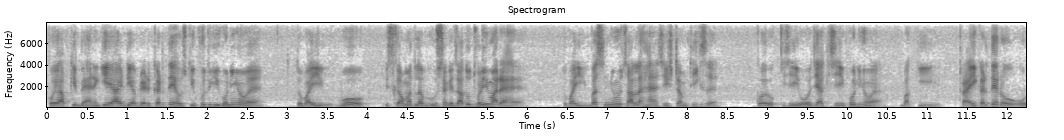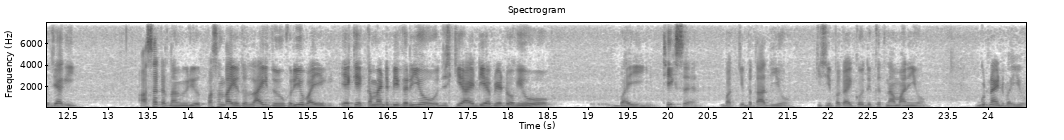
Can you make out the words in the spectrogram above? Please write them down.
कोई आपकी बहन की आई डी अपडेट करते हैं, उसकी खुद की को नहीं है। तो भाई, वो इसका मतलब उसने के जादू थोड़ी मारा है। तो भाई, बस न्यू चल रहे हैं सिस्टम ठीक से, कोई किसी हो जाए, किसी को नहीं है। बाकी ट्राई करते रहो, हो जाएगी। आशा करता हूँ वीडियो पसंद आई हो तो लाइक ज़रूर करियो भाई। एक एक कमेंट भी करियो, जिसकी आईडी अपडेट होगी वो। भाई, ठीक से बाकी बता दियो, किसी प्रकार की कोई दिक्कत ना मानियो। गुड नाइट भाइयों।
